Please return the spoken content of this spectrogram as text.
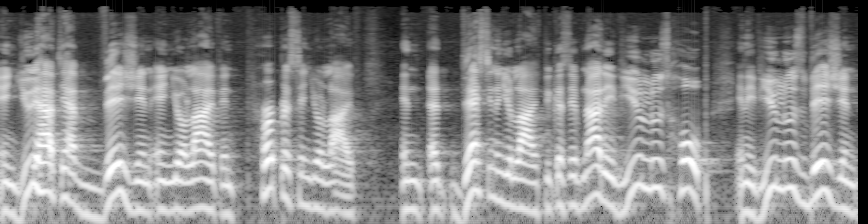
And you have to have vision in your life and purpose in your life and a destiny in your life because if not, if you lose hope and if you lose vision,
